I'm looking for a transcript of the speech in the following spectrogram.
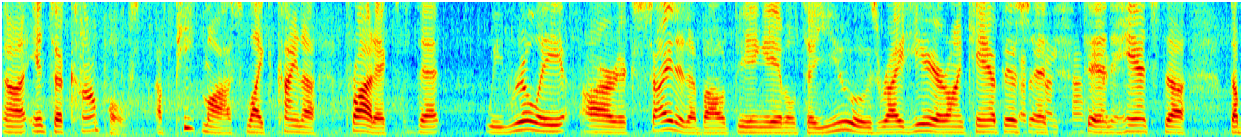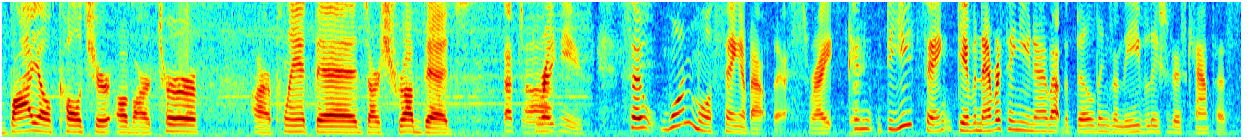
uh, into compost, a peat moss-like kind of product that we really are excited about being able to use right here on campus and to enhance the, the bioculture of our turf, our plant beds, our shrub beds. That's Uh, great news. So one more thing about this, right? Can, Do you think, given everything you know about the buildings and the evolution of this campus,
